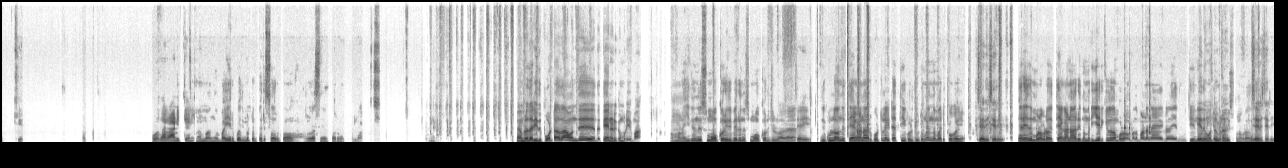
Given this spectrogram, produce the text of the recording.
ஓகே. ஓ அதான் ராணி தேனி. நம்ம அந்த வயிறு பகுதி மட்டும் பெருசாக இருக்கும். நல்லா சேஃபாக இருக்கும். பிரதர் இது போட்டால் தான் வந்து இந்த தேன் எடுக்க முடியுமா? ஆமாண்ணா இது வந்து ஸ்மோக்கர் இது பேர் வந்து ஸ்மோக்கர் சொல்லுவாங்க. சரி. இதுக்குள்ள வந்து தேங்காய் நார் போட்டு லைட்டா தீ கொளுத்தி விட்டோம்னா இந்த மாதிரி புகையும். சரி சரி. வேற எதுவும் போடக்கூடாது. தேங்காய் நார் இந்த மாதிரி இயற்கையில தான் போடுவோம் அந்த மண்ணெண்ணெய் இல்லைன்னா எதுவும் ஊற்றி எதுவும். யூஸ் பண்ணக்கூடாது. சரி சரி.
